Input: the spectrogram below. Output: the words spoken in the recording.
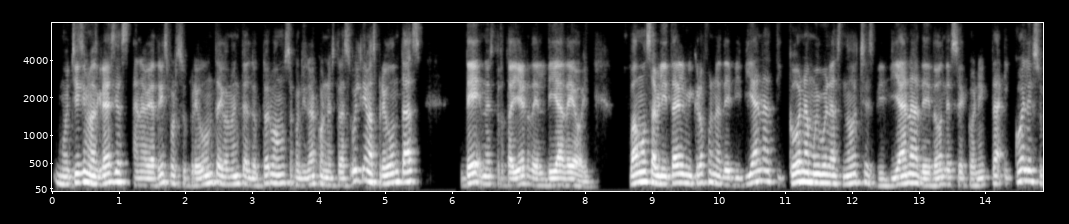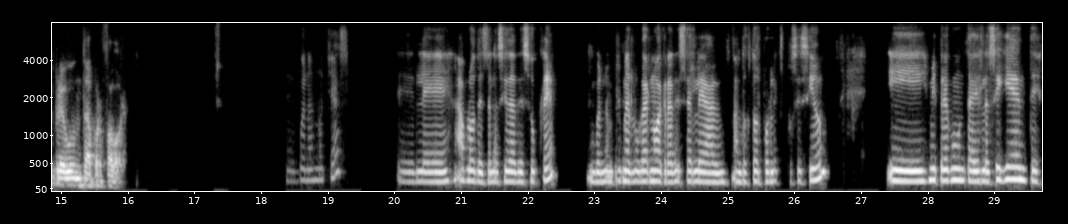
Muchísimas gracias, Ana Beatriz, por su pregunta. Igualmente al doctor, vamos a continuar con nuestras últimas preguntas de nuestro taller del día de hoy. Vamos a habilitar el micrófono de Viviana Ticona. Muy buenas noches, Viviana. ¿De dónde se conecta y cuál es su pregunta, por favor? Buenas noches. Eh, le hablo desde la ciudad de Sucre. Bueno, en primer lugar, no agradecerle al, al doctor por la exposición. Y mi pregunta es la siguiente.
